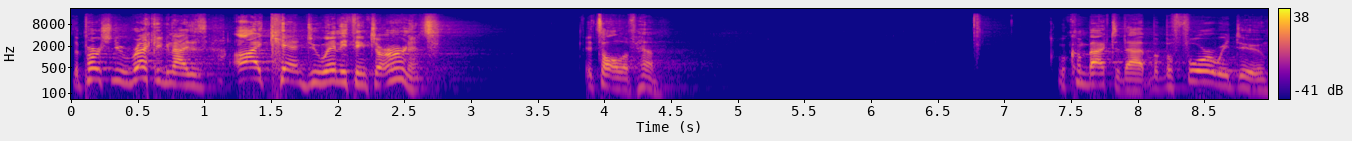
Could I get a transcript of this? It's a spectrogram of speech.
The person who recognizes, I can't do anything to earn it. It's all of Him. We'll come back to that, but before we do,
